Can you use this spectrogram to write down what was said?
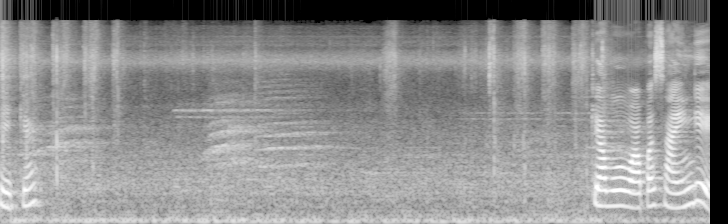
ठीक है। क्या वो वापस आएँगे?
